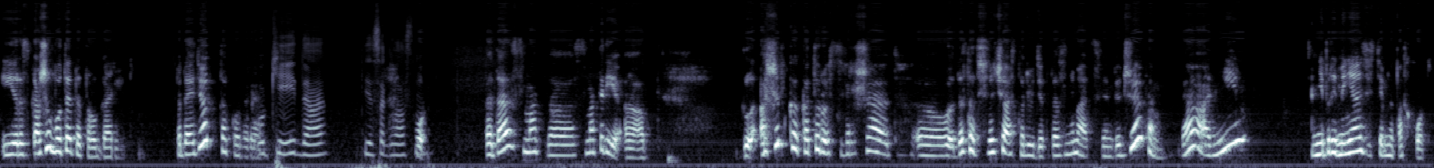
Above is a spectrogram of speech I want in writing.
и расскажу вот этот алгоритм. Подойдет такой вариант? Окей, да, я согласна. Вот. Тогда э, смотри, э, ошибка, которую совершают достаточно часто люди, когда занимаются своим бюджетом, да, они не применяют системный подход.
